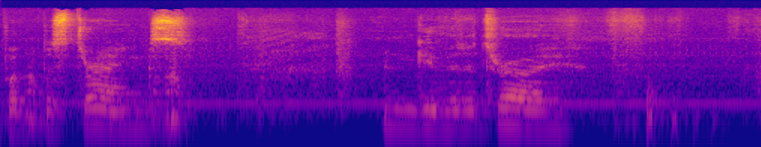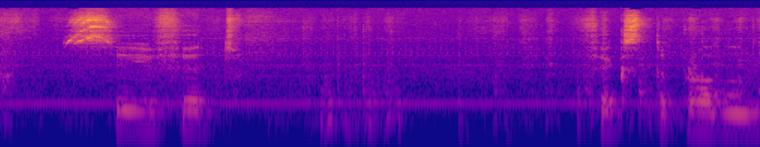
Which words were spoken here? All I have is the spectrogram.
put the strings and give it a try. See if it fixed the problem.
